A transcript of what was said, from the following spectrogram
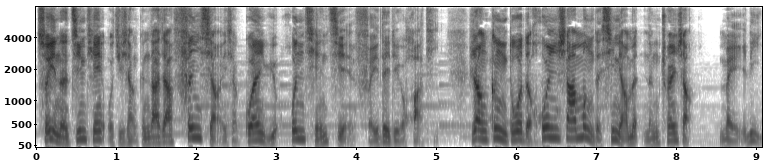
所以呢，今天我就想跟大家分享一下关于婚前减肥的这个话题，让更多的婚纱梦的新娘们能穿上美丽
